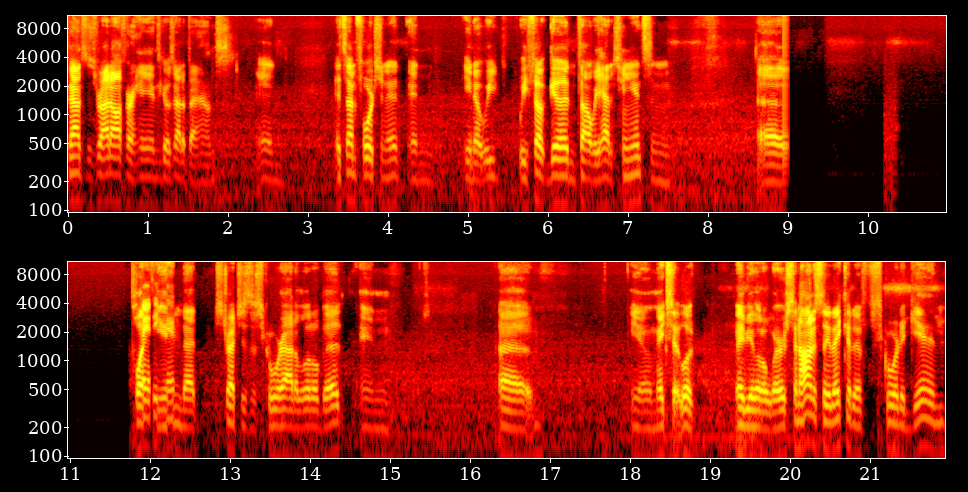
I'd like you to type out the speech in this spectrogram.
bounces right off our hands goes out of bounds. And it's unfortunate and you know we we felt good and thought we had a chance and uh play the end that stretches the score out a little bit and uh, you know makes it look maybe a little worse. And honestly they could have scored again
